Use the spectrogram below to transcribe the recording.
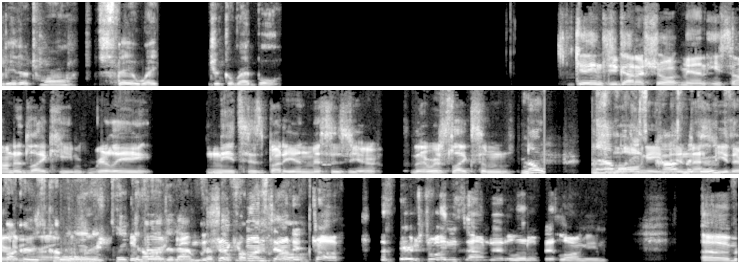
Be there tomorrow. Stay awake. Drink a Red Bull. Gainzz, you gotta show up, man. He sounded like he really needs his buddy and misses you. There was like some No, have some all these longing in cosmic that be age there fuckers tomorrow. coming in and taking all of the first damn one. The second from one us, bro. sounded tough. The first one sounded a little bit longing. Um,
